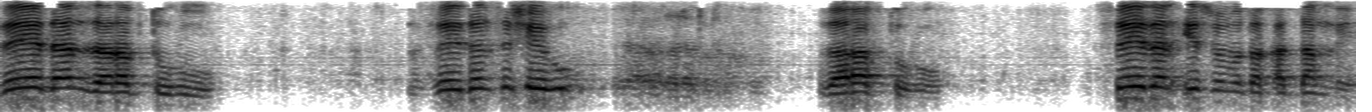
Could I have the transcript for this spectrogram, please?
زیدن ضربته زیدن څه شی هو ضربته زیدن اسم متقدم نه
